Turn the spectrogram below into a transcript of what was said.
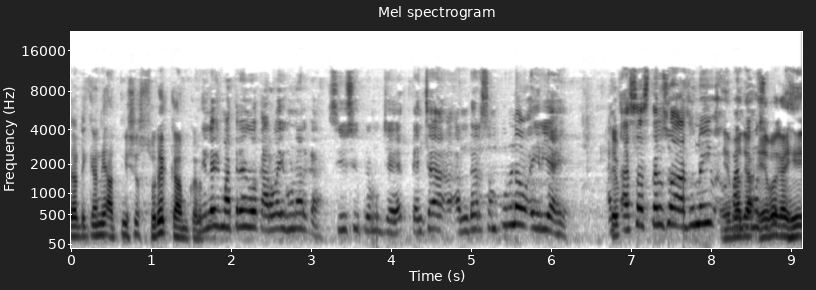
त्या ठिकाणी अतिशय सुरेख काम करते निलेश म्हात्रेंवर कारवाई होणार का? सीएससी प्रमुख जे आहेत त्यांच्या अंडर संपूर्ण एरिया आहे. आणि असं असताना सुद्धा अजूनही हे बघा बांधकामं हे सुरू बघा हे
